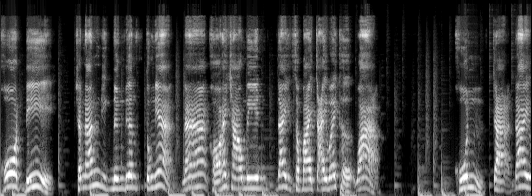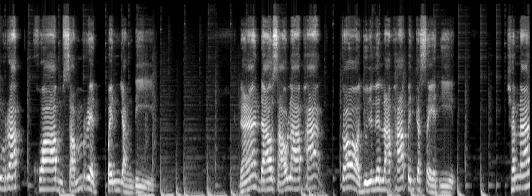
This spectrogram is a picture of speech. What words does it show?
โคตรดี ฉะนั้นอีกหนึ่งเดือนตรงเนี้ยนะฮะขอให้ชาวมีนได้สบายใจไว้เถอะว่า คุณจะได้รับความสำเร็จเป็นอย่างดีนะดาวเสาร์ลาภะ ก็อยู่ในเรือนลาภะเป็นเกษตรอีก ฉะนั้น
